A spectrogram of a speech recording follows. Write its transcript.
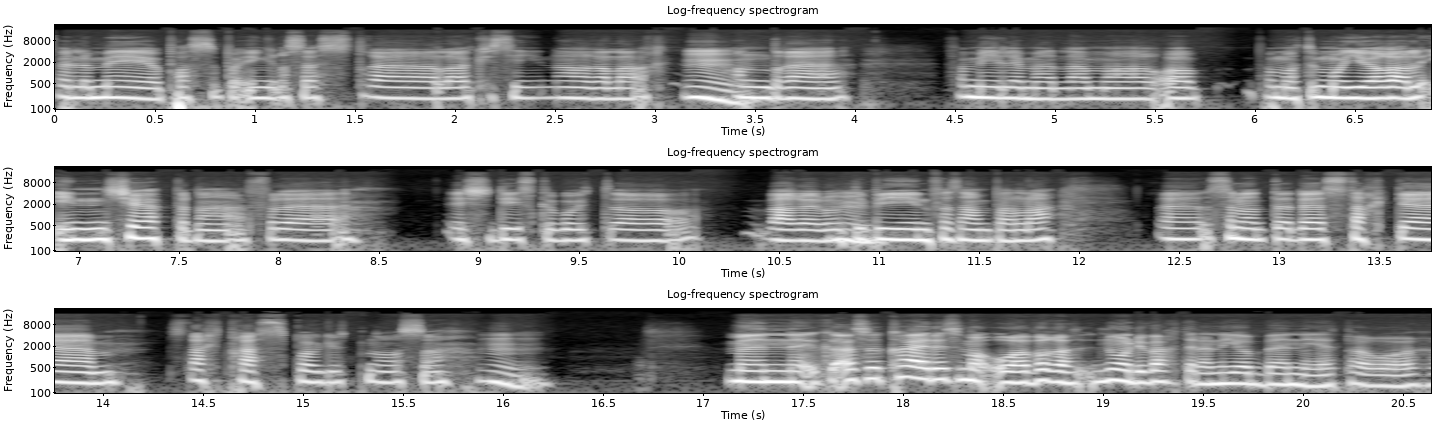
følge med og passe på yngre søstre eller kusiner eller Mm. andre familiemedlemmer, og på en måte må gjøre alle innkjøpene, for det ikke de skal gå ut og være rundt i Mm. byen, for eksempel, da. Eh, sånn at det, det er sterke, sterkt press på guttene også. Mm. Men altså, hva er det som har overrasket Nå har du vært i denne jobben i et par år.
